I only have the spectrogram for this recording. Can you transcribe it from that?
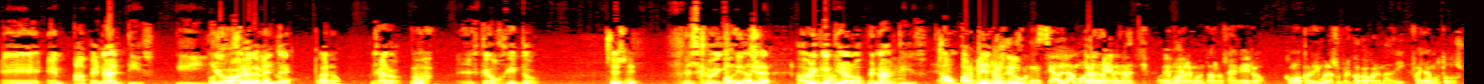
eh, en- a penaltis. Y Pues yo ahora posiblemente, mismo, claro. claro, es que ojito, Sí, sí. es que a ver quién tira, a ver Bueno. quién tira los penaltis. A un partido. menos de uno. Si hablamos de los También- penaltis, podemos eh, remontarnos a enero. ¿Cómo perdimos la Supercopa con el Madrid? Fallamos todos.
